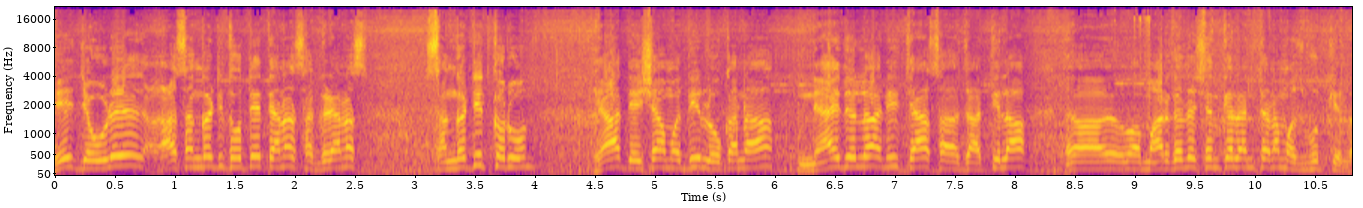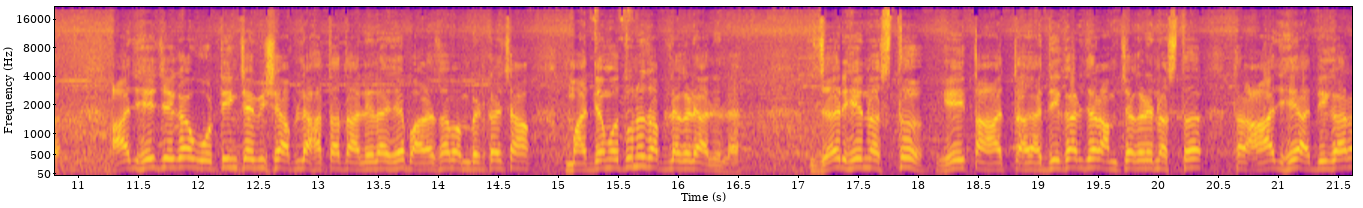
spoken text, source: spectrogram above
हे जेवढे असंघटित होते त्यांना सगळ्यांना संघटित करून ह्या देशामध्ये लोकांना न्याय दिलं आणि त्या स जातीला मार्गदर्शन केलं आणि त्यांना मजबूत केलं. आज हे जे काय वोटिंगच्या विषय आपल्या हातात आलेला आहे हे बाळासाहेब आंबेडकरच्या माध्यमातूनच आपल्याकडे आलेलं आहे. जर हे नसतं हे ता अधिकार जर आमच्याकडे नसतं तर आज हे अधिकार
